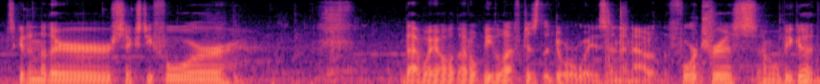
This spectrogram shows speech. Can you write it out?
Let's get another 64. That way all that'll be left is the doorways in and out of the fortress, and we'll be good.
